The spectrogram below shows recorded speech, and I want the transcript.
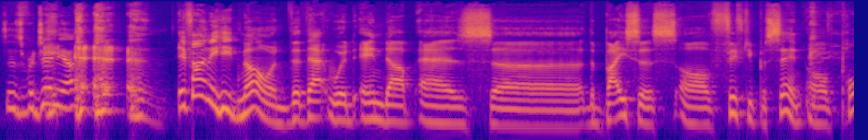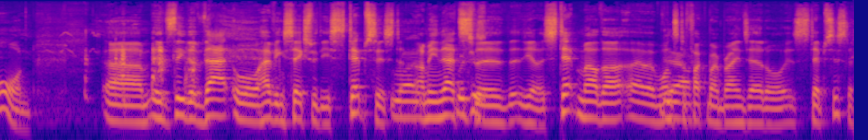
So it's Virginia. if only he'd known that that would end up as uh, the basis of 50% of porn. Um, it's either that or having sex with your stepsister. Right. I mean, that's the, is- the you know stepmother uh, wants to fuck my brains out, or his stepsister.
